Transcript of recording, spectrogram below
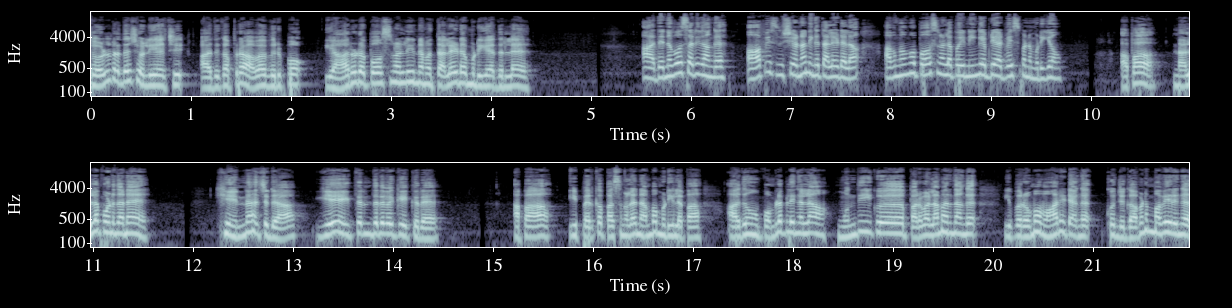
சொல்றத சொல்லியாச்சு. அதுக்கப்புறம் அவ விருப்பம். யாரோட பர்சனலி நம்ம தலையிட முடியாதுல்ல. அது என்னவோ சரிதாங்க. ஆபீஸ் விஷயம்னா நீங்க தலையிடலாம். அவங்கவுங்க பர்சனல்ல போய் நீங்க எப்படி அட்வைஸ் பண்ண முடியும்? அப்பா நல்ல பொண்ணு தானே? என்னாச்சுடா? ஏன் இத்தனை தடவை கேக்குற? அப்பா இப்ப இருக்க பசங்களை நம்ப முடியலப்பா. அதுவும் பொம்பளை பிள்ளைங்க எல்லாம் முந்தி பரவாயில்லாம இருந்தாங்க. இப்ப ரொம்ப மாறிட்டாங்க. கொஞ்சம் கவனமாவே இருங்க.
